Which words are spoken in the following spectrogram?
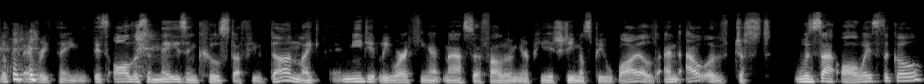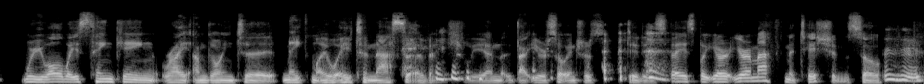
look at everything. It's all this amazing, cool stuff you've done. Like immediately working at NASA following your PhD must be wild. And out of just, was that always the goal? Were you always thinking, right, I'm going to make my way to NASA eventually and that you're so interested in space, but you're, you're a mathematician. So mm-hmm.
